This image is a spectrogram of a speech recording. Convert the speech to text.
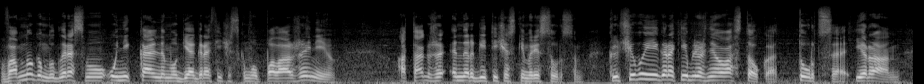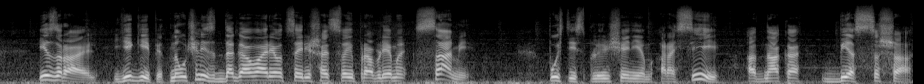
Во многом благодаря своему уникальному географическому положению, а также энергетическим ресурсам. Ключевые игроки Ближнего Востока – Турция, Иран – Израиль, Египет научились договариваться и решать свои проблемы сами, пусть и с привлечением России, однако без США.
